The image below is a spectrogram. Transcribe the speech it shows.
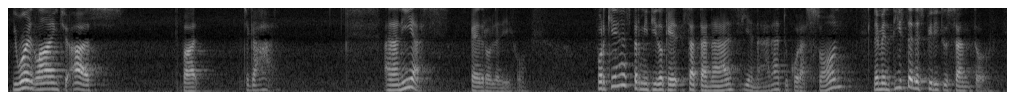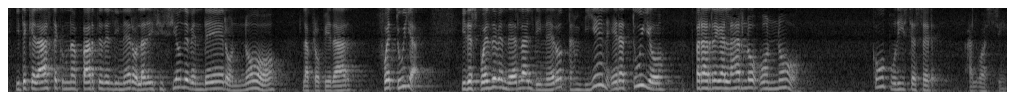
You weren't lying to us, but to God. Ananías, Pedro le dijo, ¿por qué has permitido que Satanás llenara tu corazón? Le mentiste al Espíritu Santo y te quedaste con una parte del dinero. La decisión de vender o no la propiedad fue tuya. Y después de venderla, el dinero también era tuyo para regalarlo o no. ¿Cómo pudiste hacer algo así?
